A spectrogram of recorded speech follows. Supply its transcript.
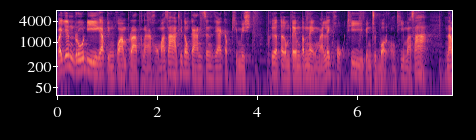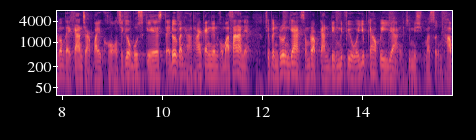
ไบเยร์นรู้ดีครับถึงความปรารถนาของบาซ่าที่ต้องการเซ็นสัญญากับคิมิชเพื่อเติมเต็มตำแหน่งหมายเลข 6 ที่เป็นจุดบอดของทีมบาซ่านับตั้งแต่การจากไปของซิเกิลบูสเกสแต่ด้วยปัญหาทางการเงินของบาซ่าเนี่ยจะเป็นเรื่องยากสำหรับการดึงมิดฟิลด์วัย29 ปีอย่างคิมิชมาเสริมทัพ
